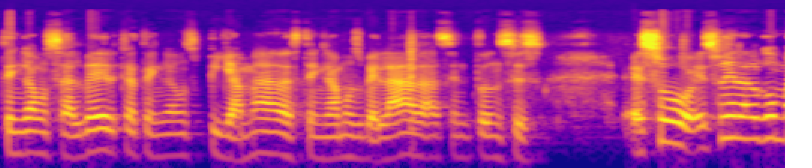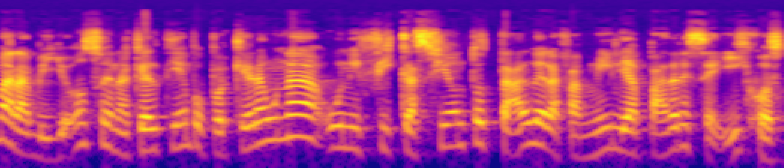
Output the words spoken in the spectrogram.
tengamos alberca, tengamos pijamadas, tengamos veladas, entonces eso, eso era algo maravilloso en aquel tiempo, porque era una unificación total de la familia, padres e hijos.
